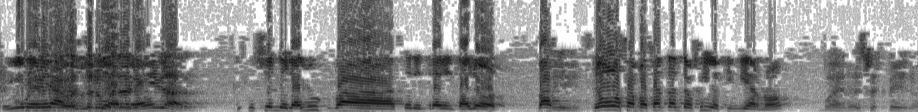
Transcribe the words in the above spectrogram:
se viene bravo el invierno, ¿eh? La de la luz va a hacer entrar en calor. Va a- Sí. No vamos a pasar tanto frío este invierno. Bueno, eso espero.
